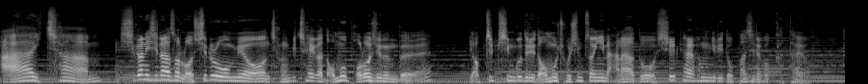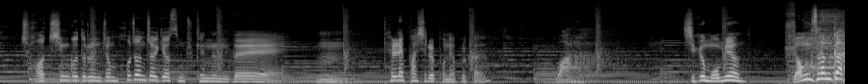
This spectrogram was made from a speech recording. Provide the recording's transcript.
아이 참 시간이 지나서 러쉬를 오면 장비 차이가 너무 벌어지는데 옆집 친구들이 너무 조심성이 많아도 실패할 확률이 높아지는 것 같아요. 저 친구들은 좀 호전적이었으면 좋겠는데 음 텔레파시를 보내볼까요? 와라. 지금 오면 영상각!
